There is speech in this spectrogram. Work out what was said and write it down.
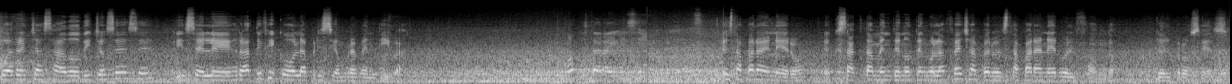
fue rechazado dicho cese y se le ratificó la prisión preventiva. ¿Cuándo estará iniciando? Está para enero, exactamente no tengo la fecha, pero está para enero el fondo del proceso.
